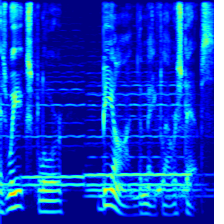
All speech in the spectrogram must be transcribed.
as we explore beyond the Mayflower Steps.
